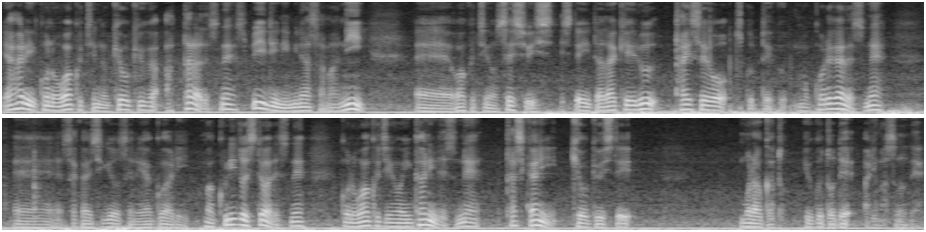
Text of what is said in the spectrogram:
やはりこのワクチンの供給があったらですねスピーディーに皆様に、えー、ワクチンを接種していただける体制を作っていく、まあ、これがですね、えー、堺市行政の役割、まあ、国としてはですねこのワクチンをいかにですね確かに供給してもらうかということでありますので、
